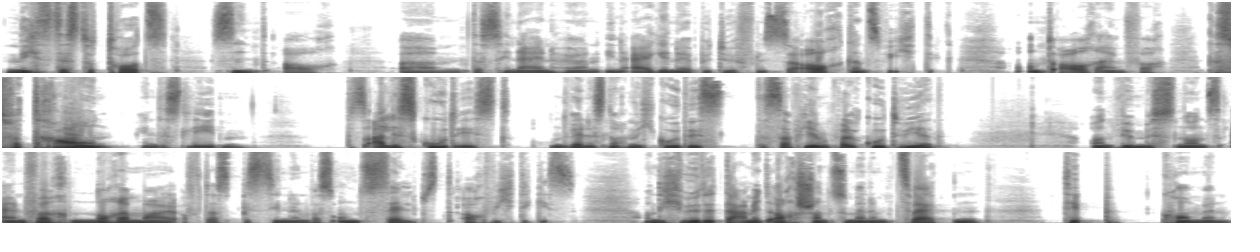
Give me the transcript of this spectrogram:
Nichtsdestotrotz sind auch ähm, das Hineinhören in eigene Bedürfnisse auch ganz wichtig und auch einfach das Vertrauen in das Leben, dass alles gut ist und wenn es noch nicht gut ist, dass es auf jeden Fall gut wird. Und wir müssen uns einfach noch einmal auf das besinnen, was uns selbst auch wichtig ist. Und ich würde damit auch schon zu meinem zweiten Tipp kommen,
